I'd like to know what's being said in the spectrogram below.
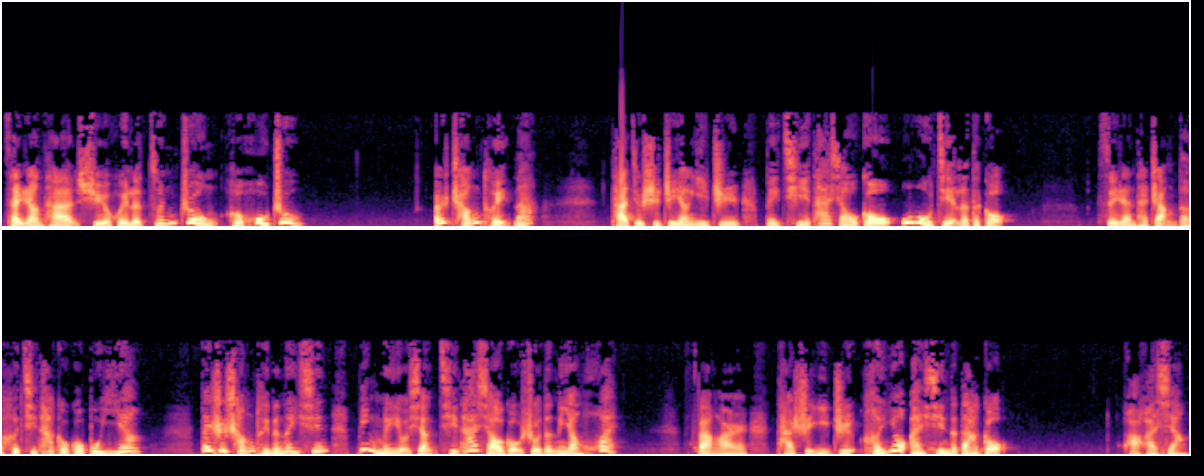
才让他学会了尊重和互助。而长腿呢，它就是这样一只被其他小狗误解了的狗。虽然它长得和其他狗狗不一样，但是长腿的内心并没有像其他小狗说的那样坏，反而它是一只很有爱心的大狗。花花想，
